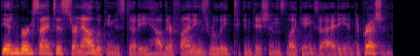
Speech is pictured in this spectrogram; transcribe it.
The Edinburgh scientists are now looking to study how their findings relate to conditions like anxiety and depression.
